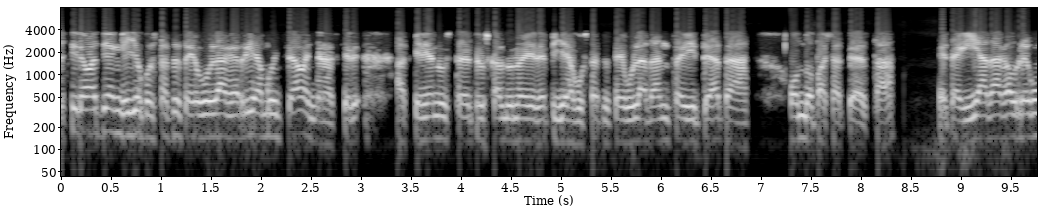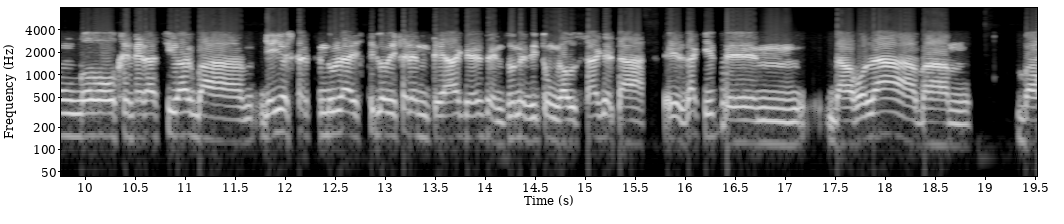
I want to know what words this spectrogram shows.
azira batean gehiago kostatzen zaigula gerria muitzea, baina azken, azkenean uste Euskaldun hori ere pila gustatzen zaigula dantza egitea eta ondo pasatzea, ez da? Eta egia da gaur egungo generazioak, ba, gehiago eskartzen dula estilo diferenteak, ez, entzun ez ditun gauzak, eta ez dakit, en, dagola, ba, ba,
